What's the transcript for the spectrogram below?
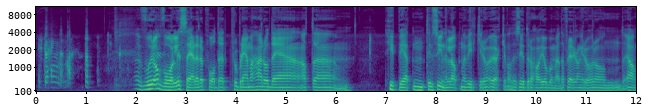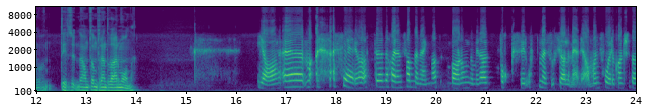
hvis du henger med meg. Hvor alvorlig ser dere på det problemet her, og det at uh, hyppigheten tilsynelatende virker å øke? Da. Det sier at dere har jobba med det flere ganger i år, og ja, omtrent hver måned. Ja, uh, jeg ser jo at det har en sammenheng med at barn og ungdom i dag vokser opp med sosiale medier. Man får jo kanskje da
